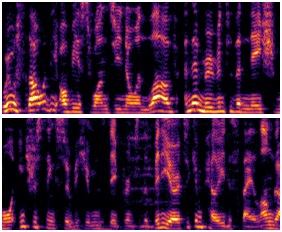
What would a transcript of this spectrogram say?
We will start with the obvious ones you know and love, and then move into the niche, more interesting superhumans deeper into the video to compel you to stay longer.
